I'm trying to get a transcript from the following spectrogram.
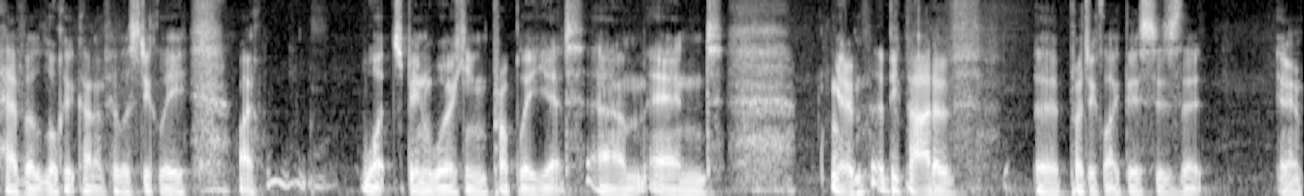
have a look at kind of holistically, like what's been working properly yet. Um, and you know, a big part of a project like this is that you know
